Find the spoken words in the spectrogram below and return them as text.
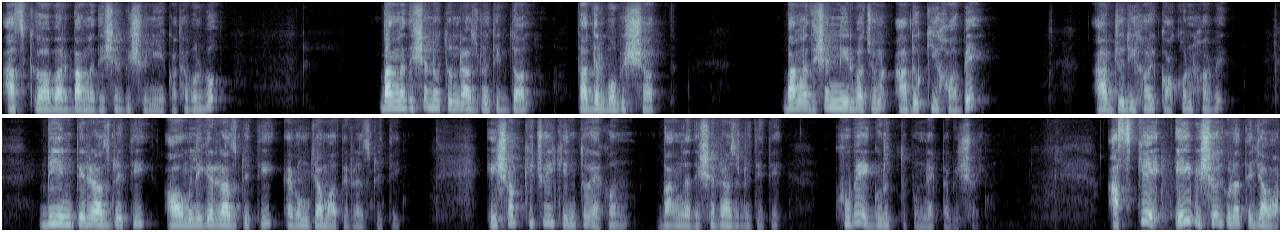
আজকেও আবার বাংলাদেশের বিষয় নিয়ে কথা বলব। বাংলাদেশের নতুন রাজনৈতিক দল, তাদের ভবিষ্যৎ, বাংলাদেশের নির্বাচন আদৌ কি হবে? আর যদি হয়, কখন হবে? বিএনপির রাজনীতি, আওয়ামী লীগের রাজনীতি এবং জামাতের রাজনীতি এইসব কিছুই কিন্তু এখন বাংলাদেশের রাজনীতিতে খুবই গুরুত্বপূর্ণ একটা বিষয়। আজকে এই বিষয়গুলোতে যাওয়ার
